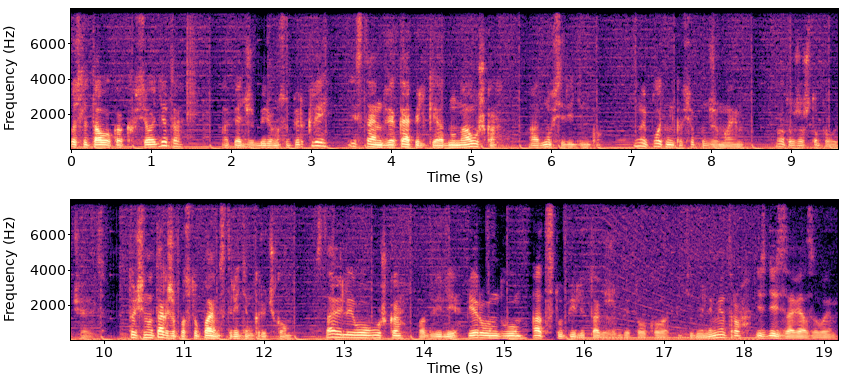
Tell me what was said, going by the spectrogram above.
После того, как все одето, опять же берем суперклей и ставим две капельки, одну на ушко, одну в серединку. Ну и плотненько все поджимаем. Вот уже что получается. Точно так же поступаем с третьим крючком. Ставили его в ушко, подвели первым двум, отступили также где-то около 5 миллиметров. И здесь завязываем.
